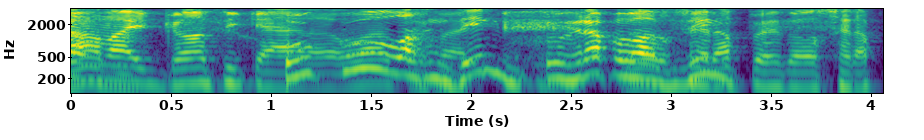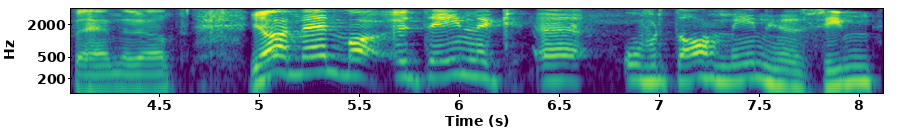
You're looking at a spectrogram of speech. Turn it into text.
Oh my god, die kerel. Hoe cool was een ding? Hoe grappig was was een ding? grappig, dat was grappig, inderdaad. Ja, nee, maar uiteindelijk, eh, over het algemeen gezien,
